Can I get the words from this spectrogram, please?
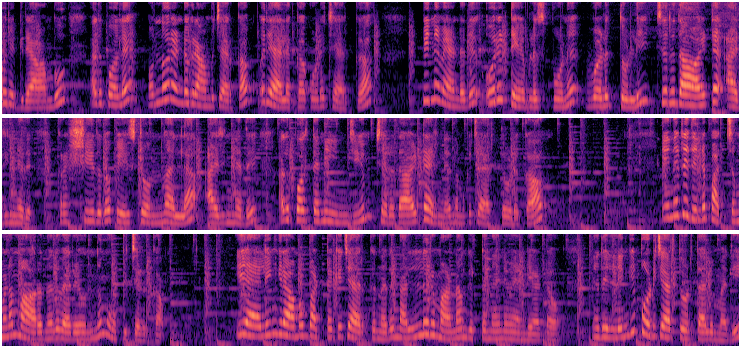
ഒരു ഗ്രാമ്പു അതുപോലെ ഒന്നോ രണ്ടോ ഗ്രാമ്പു ചേർക്കാം. ഒരു ഏലക്ക കൂടെ ചേർക്കുക. പിന്നെ വേണ്ടത് ഒരു ടേബിൾ സ്പൂണ് വെളുത്തുള്ളി ചെറുതായിട്ട് അരിഞ്ഞത്. ക്രഷ് ചെയ്തതോ പേസ്റ്റോ ഒന്നുമല്ല അരിഞ്ഞത്. അതുപോലെ തന്നെ ഇഞ്ചിയും ചെറുതായിട്ട് അരിഞ്ഞത് നമുക്ക് ചേർത്ത് കൊടുക്കാം. എന്നിട്ട് ഇതിന്റെ പച്ചമണം മാറുന്നത് വരെ ഒന്ന് മൂപ്പിച്ചെടുക്കാം. ഈ ഏലയും ഗ്രാമ്പും പട്ടയ്ക്ക് ചേർക്കുന്നത് നല്ലൊരു മണം കിട്ടുന്നതിന് വേണ്ടിയാട്ടോ. ഇതില്ലെങ്കിൽ പൊടി ചേർത്ത് കൊടുത്താലും മതി.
